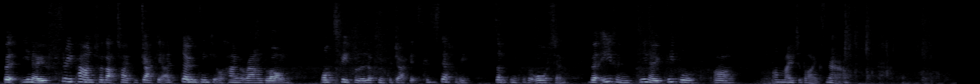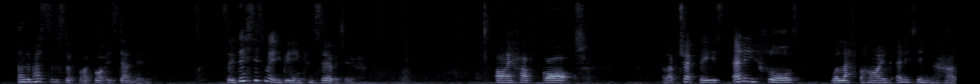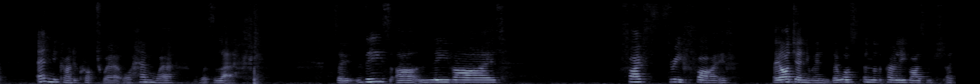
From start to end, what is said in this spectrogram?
But, you know, £3 for that type of jacket, I don't think it'll hang around long once people are looking for jackets because it's definitely something for the autumn. But even, you know, people are on motorbikes now. And the rest of the stuff I've got is denim. So this is me being conservative. I have got, and I've checked these, any flaws were left behind. Anything that had any kind of crotch wear or hem wear was left. So these are Levi's 535. They are genuine. There was another pair of Levi's which I,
